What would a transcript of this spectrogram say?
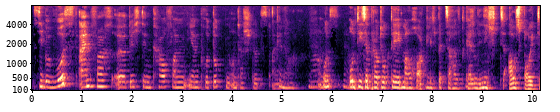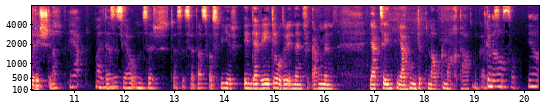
sie bewusst einfach äh, durch den Kauf von ihren Produkten unterstützt. Einfach. Genau. Ja, und, und, das, ja. und, diese Produkte eben auch ordentlich bezahlt, gell? nicht ausbeuterisch. Ne? Ja. Weil das mhm. ist ja unser, das ist ja das, was wir in der Regel oder in den vergangenen Jahrzehnten, Jahrhunderten auch gemacht haben. Gell? Genau. So. Ja.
